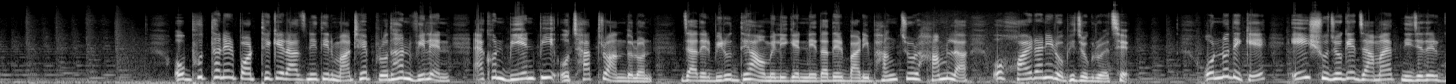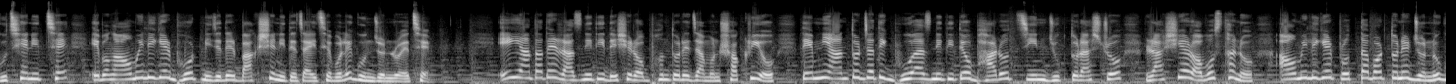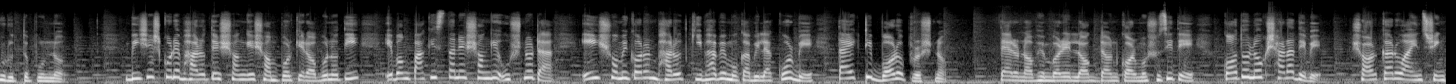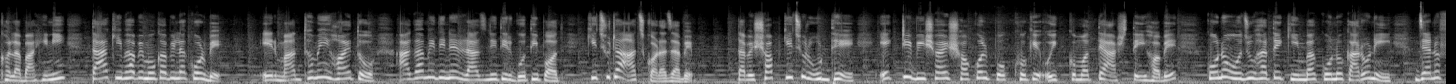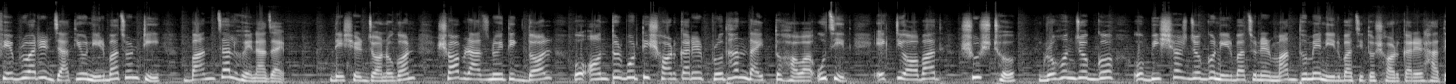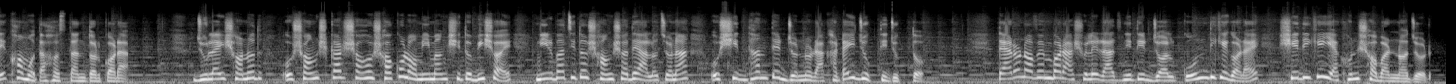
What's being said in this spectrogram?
অভ্যুত্থানের পর থেকে রাজনীতির মাঠে প্রধান ভিলেন এখন বিএনপি ও ছাত্র আন্দোলন, যাদের বিরুদ্ধে আওয়ামী লীগের নেতাদের বাড়ি ভাঙচুর, হামলা ও হয়রানির অভিযোগ রয়েছে। অন্যদিকে, এই সুযোগে জামায়াত নিজেদের গুছিয়ে নিচ্ছে এবং আওয়ামী লীগের ভোট নিজেদের বাক্সে নিতে চাইছে বলে গুঞ্জন রয়েছে। এই আঁতাদের রাজনীতি দেশের অভ্যন্তরে যেমন সক্রিয়, তেমনি আন্তর্জাতিক ভূ রাজনীতিতেও ভারত, চীন, যুক্তরাষ্ট্র, রাশিয়ার অবস্থানও আওয়ামী লীগের প্রত্যাবর্তনের জন্য গুরুত্বপূর্ণ। বিশেষ করে ভারতের সঙ্গে সম্পর্কের অবনতি এবং পাকিস্তানের সঙ্গে উষ্ণতা, এই সমীকরণ ভারত কীভাবে মোকাবিলা করবে তা একটি বড় প্রশ্ন। তেরো নভেম্বরের লকডাউন কর্মসূচিতে কত লোক সাড়া দেবে? সরকার ও আইন শৃঙ্খলা বাহিনী তা কীভাবে মোকাবিলা করবে? এর মাধ্যমেই হয়তো আগামী দিনের রাজনীতির গতিপথ কিছুটা আজ করা যাবে। তবে সব কিছুর ঊর্ধ্বে একটি বিষয়ে সকল পক্ষকে ঐক্যমত্যে আসতেই হবে, কোনো অজুহাতে কিংবা কোনো কারণেই যেন ফেব্রুয়ারির জাতীয় নির্বাচনটি বানচাল হয়ে না যায়। দেশের জনগণ, সব রাজনৈতিক দল ও অন্তর্বর্তী সরকারের প্রধান দায়িত্ব হওয়া উচিত একটি অবাধ, সুষ্ঠু, গ্রহণযোগ্য ও বিশ্বাসযোগ্য নির্বাচনের মাধ্যমে নির্বাচিত সরকারের হাতে ক্ষমতা হস্তান্তর করা। জুলাই সনদ ও সংস্কার সহ সকল অমীমাংসিত বিষয় নির্বাচিত সংসদে আলোচনা ও সিদ্ধান্তের জন্য রাখাটাই যুক্তিযুক্ত। তেরো নভেম্বর আসলে রাজনীতির জল কোন দিকে গড়ায়, সেদিকেই এখন সবার নজর।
